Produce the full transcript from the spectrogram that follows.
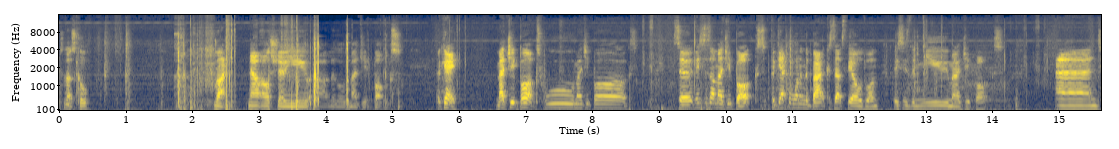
So that's cool. Right, now I'll show you our little magic box. Okay, magic box, woo, magic box. So this is our magic box. Forget the one in the back because that's the old one. This is the new magic box. And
